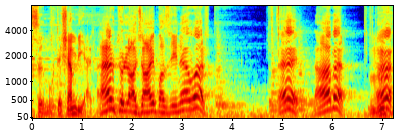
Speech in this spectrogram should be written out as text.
Burası muhteşem bir yer. Her türlü acayip hazine var. Hey, ne haber? Ha?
